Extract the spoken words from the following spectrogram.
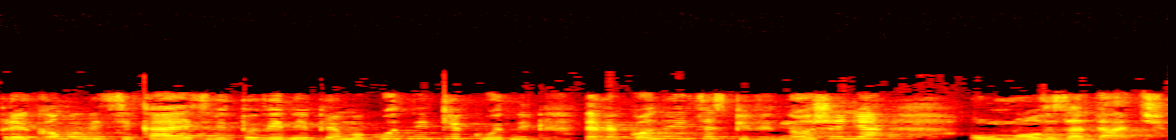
при якому відсікається відповідний прямокутний трикутник, де виконується співвідношення умов задач.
